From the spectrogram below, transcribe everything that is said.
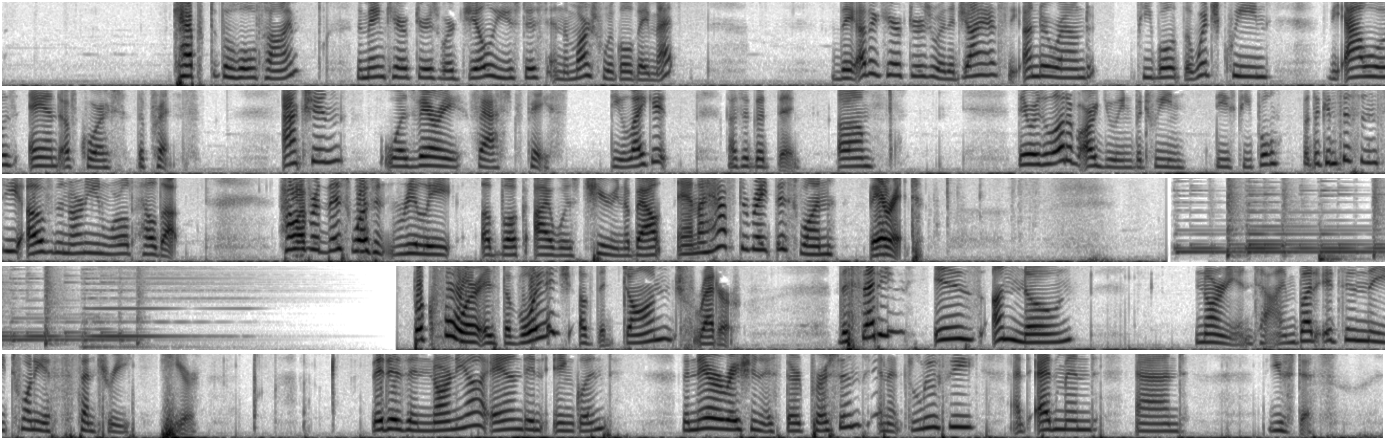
kept the whole time. The main characters were Jill, Eustace, and the Marshwiggle they met. The other characters were the giants, the underground people, the witch queen, the owls, and of course, the prince. Action was very fast paced. Do you like it? That's a good thing. Um, there was a lot of arguing between these people, but the consistency of the Narnian world held up. However, this wasn't really a book I was cheering about, and I have to rate this one bear it. Book 4 is The Voyage of the Dawn Treader. The setting is unknown Narnian time, but it's in the 20th century here. It is in Narnia and in England. The narration is third person, and it's Lucy and Edmund and Eustace.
